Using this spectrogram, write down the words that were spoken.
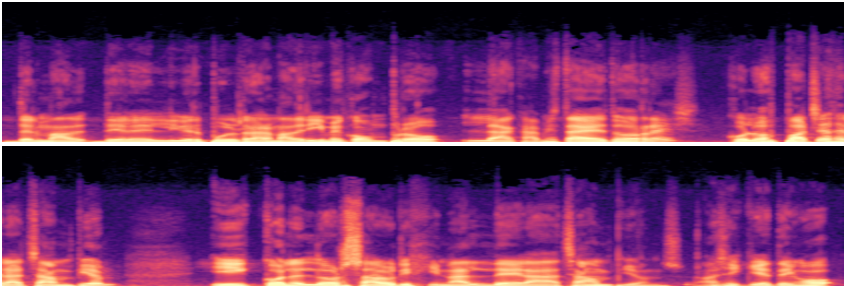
del Liverpool Real Madrid y me compró la camiseta de Torres con los patches de la Champions y con el dorsal original de la Champions. Así que tengo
